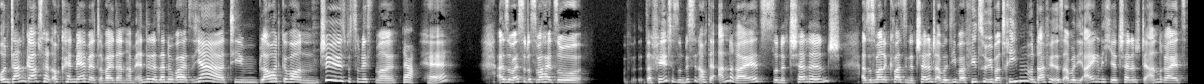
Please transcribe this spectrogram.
und dann gab es halt auch keinen Mehrwert, weil dann am Ende der Sendung war halt so, ja, Team Blau hat gewonnen. Tschüss, bis zum nächsten Mal. Ja. Hä? Also, weißt du, das war halt so, da fehlte so ein bisschen auch der Anreiz, so eine Challenge. Also es war quasi eine Challenge, aber die war viel zu übertrieben und dafür ist aber die eigentliche Challenge der Anreiz,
